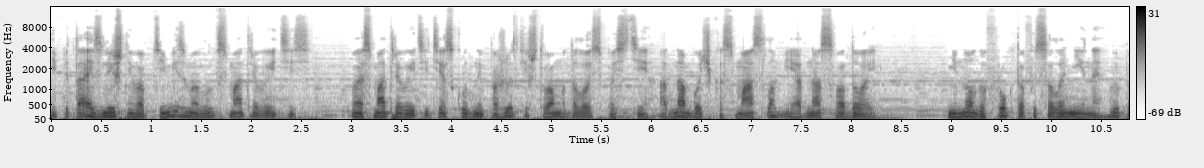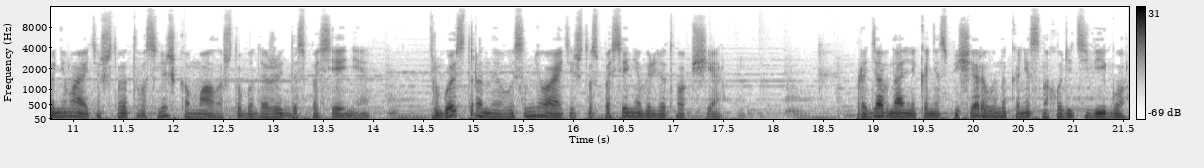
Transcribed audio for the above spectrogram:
И питая излишнего оптимизма, вы всматриваетесь вы осматриваете те скудные пожитки, что вам удалось спасти. Одна бочка с маслом и одна с водой. Немного фруктов и солонины. Вы понимаете, что этого слишком мало, чтобы дожить до спасения. С другой стороны, вы сомневаетесь, что спасение придет вообще. Пройдя в дальний конец пещеры, вы наконец находите Виго,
